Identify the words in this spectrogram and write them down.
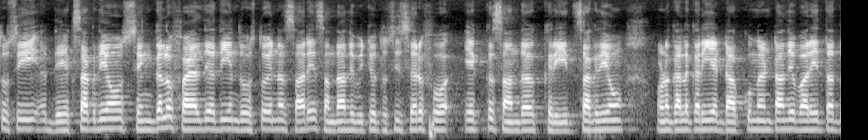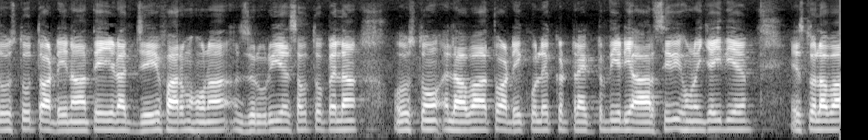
ਤੁਸੀਂ ਦੇਖ ਸਕਦੇ ਹੋ, ਸਿੰਗਲ ਫਾਈਲ ਦੇ ਅਧੀਨ ਦੋਸਤੋ, ਇਹਨਾਂ ਸਾਰੇ ਸੰਦਾਂ ਦੇ ਵਿੱਚੋਂ ਤੁਸੀਂ ਸਿਰਫ ਇੱਕ ਸੰਦ ਖਰੀਦ ਸਕਦੇ ਹੋ। ਹੁਣ ਗੱਲ ਕਰੀਏ ਡਾਕੂਮੈਂਟਾਂ ਦੇ ਬਾਰੇ, ਤਾਂ ਦੋਸਤੋ, ਤੁਹਾਡੇ ਨਾਂ ਤੇ ਜਿਹੜਾ ਜੇ ਫਾਰਮ ਹੋਣਾ ਜ਼ਰੂਰੀ ਹੈ। ਸਭ ਤੋਂ ਪਹਿਲਾਂ ਉਸ ਤੋਂ ਇਲਾਵਾ ਤੁਹਾਡੇ ਕੋਲ ਇੱਕ ਟਰੈਕਟਰ ਦੀ ਜਿਹੜੀ ਆਰਸੀ ਵੀ ਹੋਣੀ ਚਾਹੀਦੀ ਹੈ। ਇਸ ਤੋਂ ਇਲਾਵਾ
